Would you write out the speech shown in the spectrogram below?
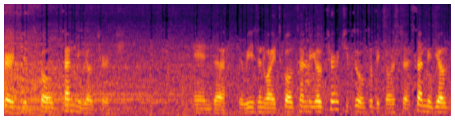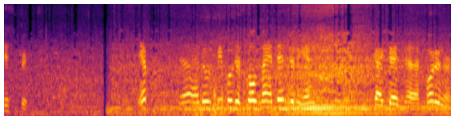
church it's called San Miguel Church and uh, the reason why it's called San Miguel Church is also because uh, San Miguel District Yep, yeah, those people just called my attention again. guy said uh, foreigner.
